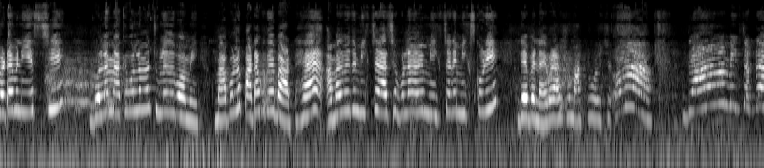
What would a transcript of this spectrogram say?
পাটা আমি নিয়ে এসেছি। বললাম মাকে বললাম আমার চুলে দেবো আমি। মা বলল পাটা কোথায় বাট? হ্যাঁ আমার বাড়িতে মিক্সচার আছে। বললাম আমি মিক্সচারে মিক্স করি দেবে না। এবার আসলে মাকে বলছে ও মা দেওয়া আমার মিক্সচারটা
